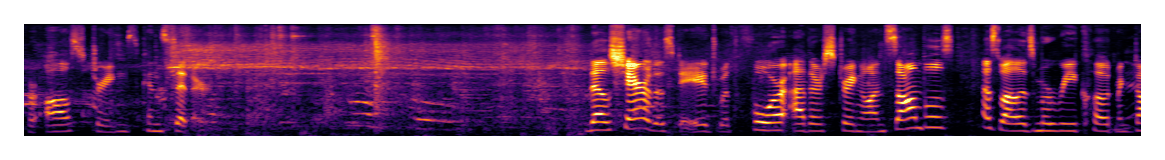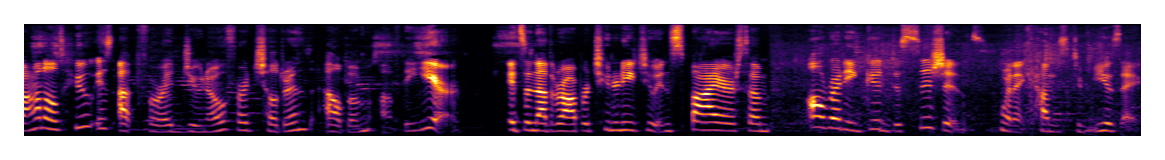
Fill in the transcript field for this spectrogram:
for All Strings Considered. They'll share the stage with four other string ensembles, as well as Marie Claude McDonald, who is up for a Juno for Children's Album of the Year. It's another opportunity to inspire some already good decisions when it comes to music.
